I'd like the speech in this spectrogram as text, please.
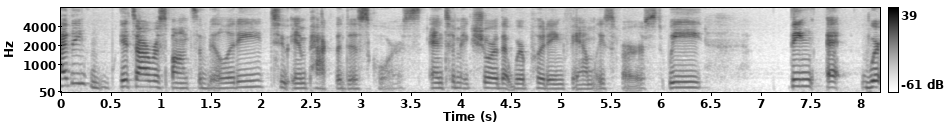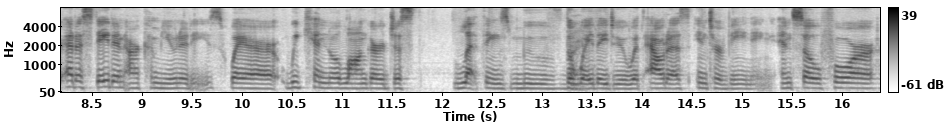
I think it's our responsibility to impact the discourse and to make sure that we're putting families first. We think at, we're at a state in our communities where we can no longer just let things move the right. way they do without us intervening. And so for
